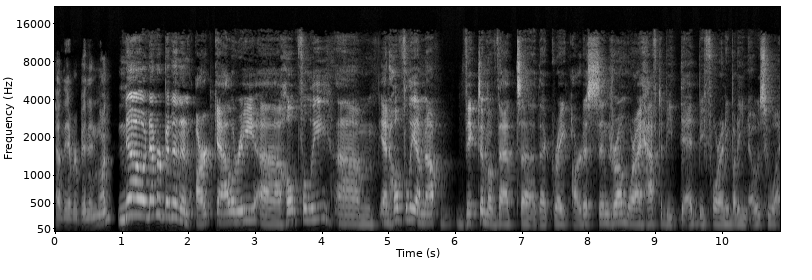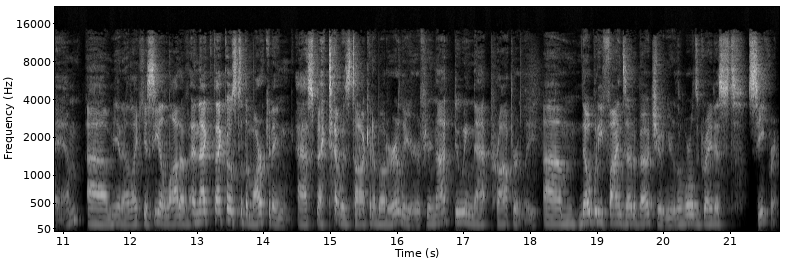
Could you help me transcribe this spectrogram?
Have they ever been in one? No, never been in an art gallery. Uh, hopefully, um, and hopefully, I'm not victim of that uh, that great artist syndrome where I have to be dead before anybody knows who I am. Um, you know, like you see a lot of, and that that goes to the marketing aspect I was talking about earlier. If you're not doing that properly, um, nobody finds out about you, and you're the world's greatest secret,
